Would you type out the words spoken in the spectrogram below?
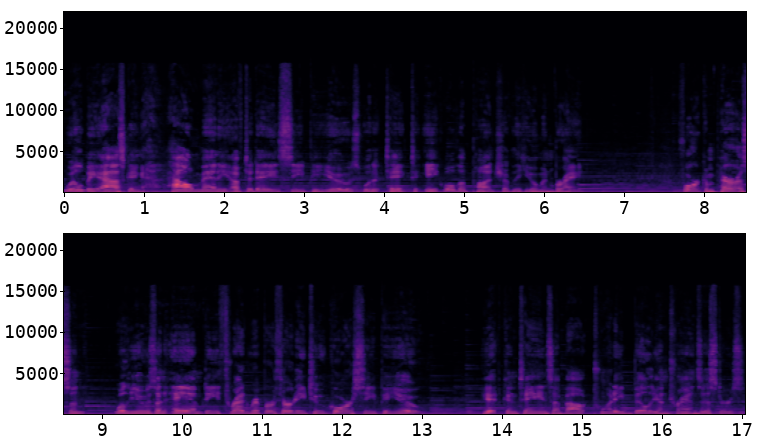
we'll be asking how many of today's CPUs would it take to equal the punch of the human brain. For comparison, we'll use an AMD Threadripper 32 core CPU. It contains about 20 billion transistors,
